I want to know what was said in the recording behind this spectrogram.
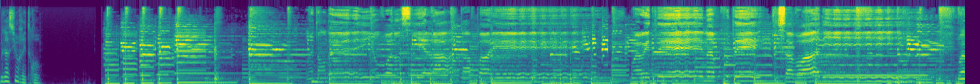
Vibration rétro. Attendez, on voit dans le ciel là qu'a parlé. Moi arrêté, m'a pouté, qui savoir dire. Moi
